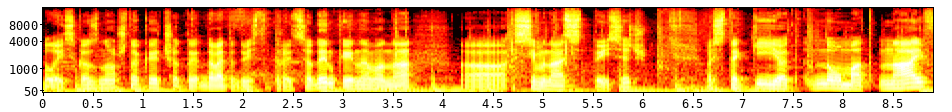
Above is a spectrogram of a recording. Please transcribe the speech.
близько знову ж таки. Чотир... Давайте 231 кинемо на е, 17 тисяч. Ось такий от Nomad Knife.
